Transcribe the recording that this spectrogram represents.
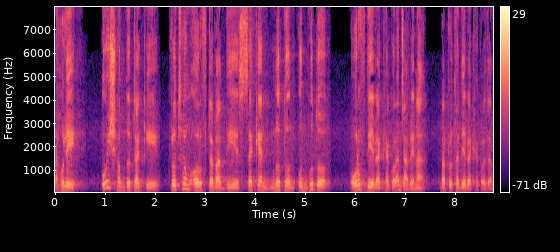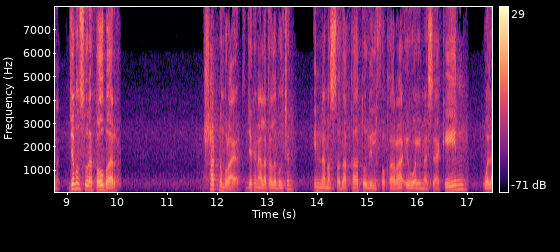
তাহলে ওই শব্দটাকে প্রথম ওরফটা বাদ দিয়ে সেকেন্ড নতুন উদ্ভূত ওরফ দিয়ে ব্যাখ্যা করা যাবে না বা প্রথা দিয়ে ব্যাখ্যা করা যাবে না। যেমন সুরা তৌবার ষাট নম্বর আয়াত, যেখানে আল্লাহ তালা বলছেন ইন্নামা সদাকা তলিল ফকারা এ ওয়াল মাসাকিন ওয়াল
